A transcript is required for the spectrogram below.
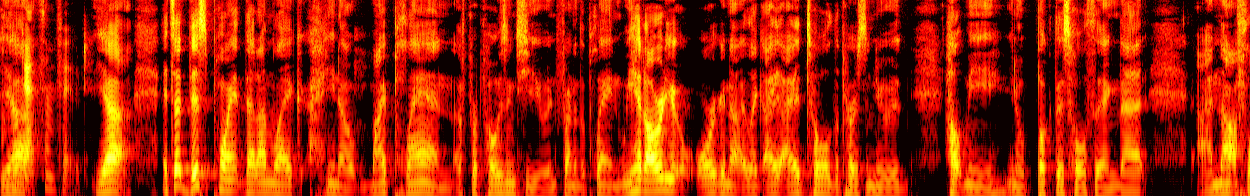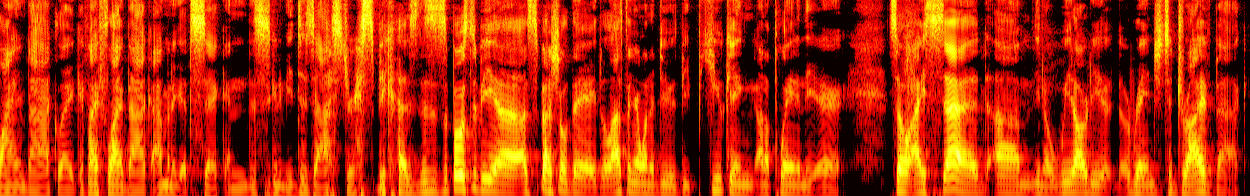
Yeah. we'll get some food. Yeah. It's at this point that I'm like, you know, my plan of proposing to you in front of the plane, we had already organized, like, I, I had told the person who would help me, you know, book this whole thing that I'm not flying back. Like if I fly back, I'm gonna get sick, and this is gonna be disastrous because this is supposed to be a, a special day. The last thing I want to do is be puking on a plane in the air. So I said, um, you know, we'd already arranged to drive back.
